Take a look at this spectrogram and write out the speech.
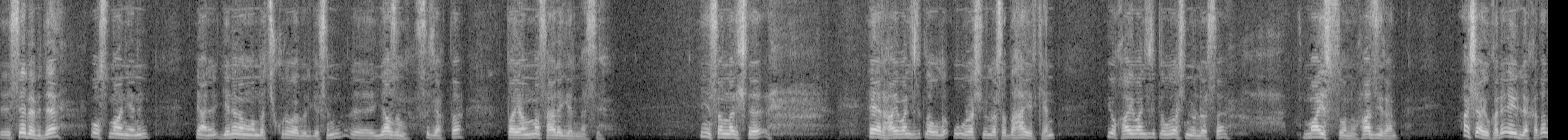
E, sebebi de Osmaniye'nin yani genel anlamda Çukurova bölgesinin e, yazın sıcakta dayanılmaz hale gelmesi. İnsanlar işte eğer hayvancılıkla uğra- uğraşıyorlarsa daha erken, yok hayvancılıkla uğraşmıyorlarsa Mayıs sonu, Haziran aşağı yukarı Eylül'e kadar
